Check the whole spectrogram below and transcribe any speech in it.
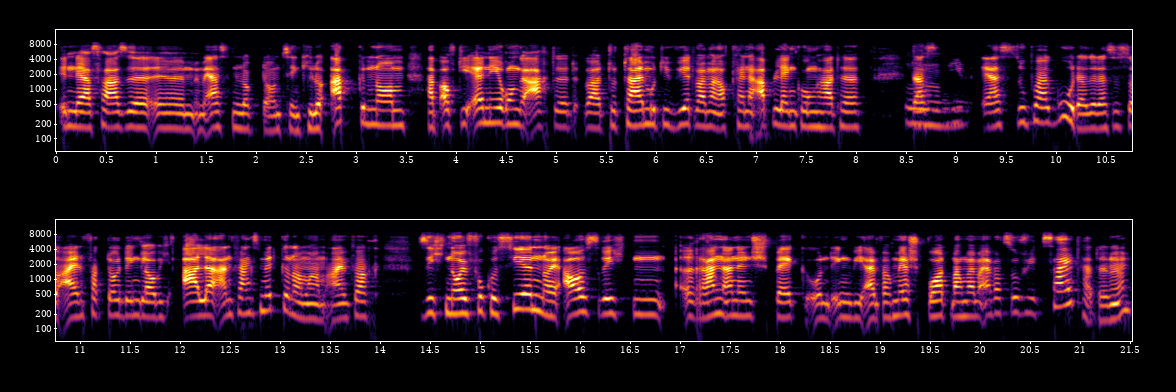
in der Phase ähm, im ersten Lockdown 10 Kilo abgenommen, habe auf die Ernährung geachtet, war total motiviert, weil man auch keine Ablenkung hatte. Das Mhm. lief erst super gut. Also das ist so ein Faktor, den, glaube ich, alle anfangs mitgenommen haben. Einfach sich neu fokussieren, neu ausrichten, ran an den Speck und irgendwie einfach mehr Sport machen, weil man einfach so viel Zeit hatte, ne?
